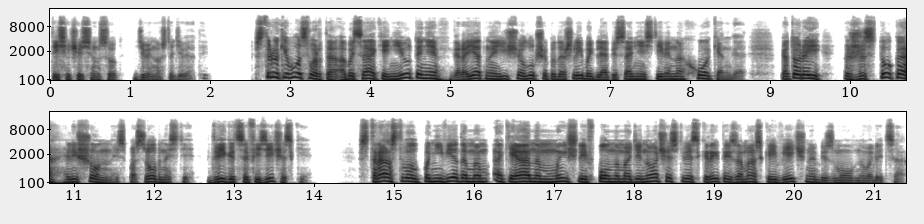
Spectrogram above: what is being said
1799. Строки Уотсворта об Исааке Ньютоне, вероятно, еще лучше подошли бы для описания Стивена Хокинга, который жестоко лишенный способности двигаться физически, странствовал по неведомым океанам мысли в полном одиночестве, скрытой за маской вечно безмолвного лица.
